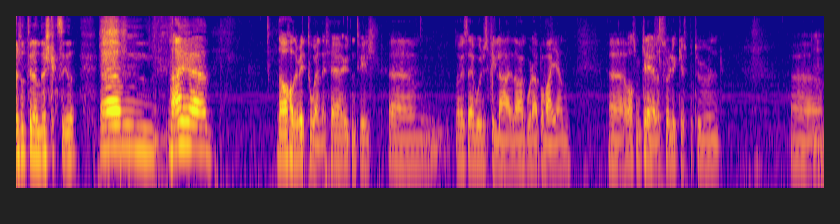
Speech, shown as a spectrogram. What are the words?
er så trøndersk å si det. Um, nei eh, Da hadde det blitt to ender, eh, uten tvil. Um, når vi ser hvor spillet er i dag, hvor det er på vei hen, uh, hva som kreves for å lykkes på turen. Ehm,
